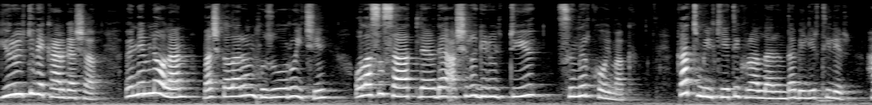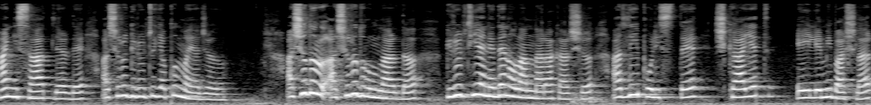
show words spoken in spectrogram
Gürültü ve kargaşa. Önemli olan başkalarının huzuru için olası saatlerde aşırı gürültüyü sınır koymak. Kat mülkiyeti kurallarında belirtilir hangi saatlerde aşırı gürültü yapılmayacağı. Aşırı, aşırı durumlarda gürültüye neden olanlara karşı adli poliste şikayet eylemi başlar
